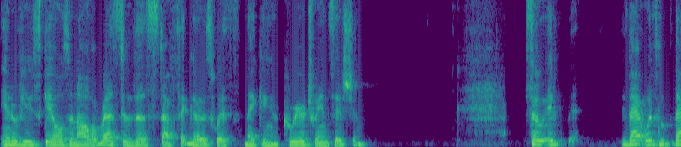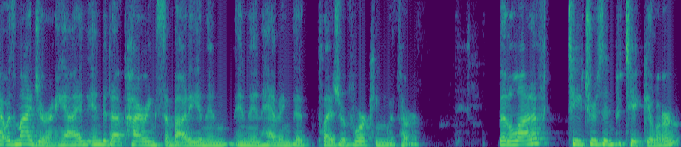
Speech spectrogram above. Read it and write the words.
interview skills and all the rest of the stuff that goes with making a career transition. So if that was that was my journey. I ended up hiring somebody and then and then having the pleasure of working with her. But a lot of teachers in particular,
